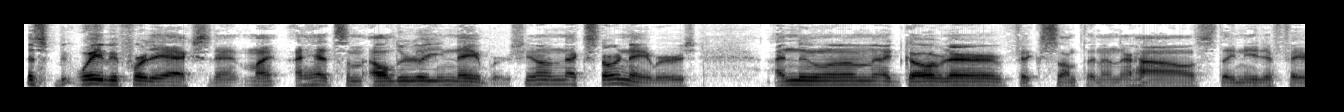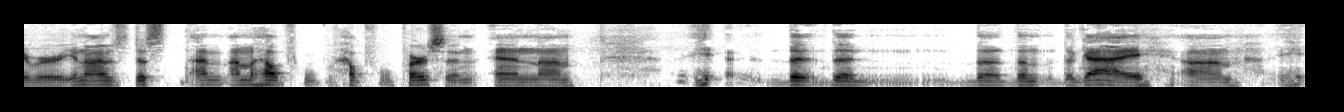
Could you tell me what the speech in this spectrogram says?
this way before the accident. My I had some elderly neighbors, you know, next door neighbors. I knew them. I'd go over there, fix something in their house. They need a favor. You know, I was just I'm I'm a helpful helpful person, and um, he, the the the the the guy um, he,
